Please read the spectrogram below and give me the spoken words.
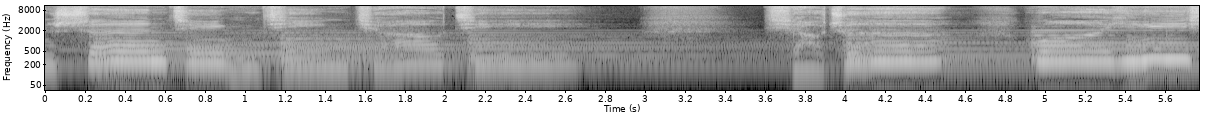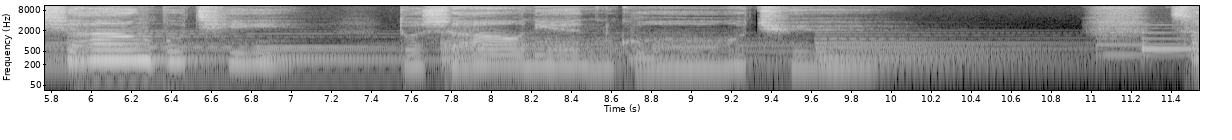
眼神紧紧交集，笑着我已想不起多少年过去，曾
